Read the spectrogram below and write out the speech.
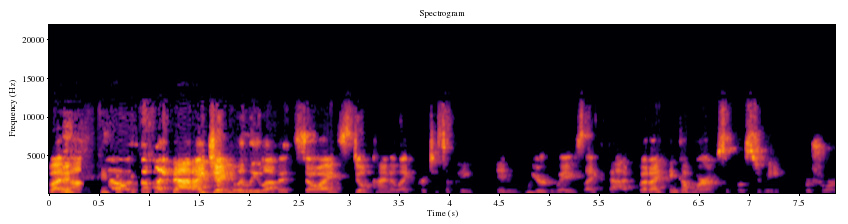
But um, you know, stuff like that, I genuinely love it. So I still kind of like participate in weird ways like that. But I think I'm where I'm supposed to be for sure.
